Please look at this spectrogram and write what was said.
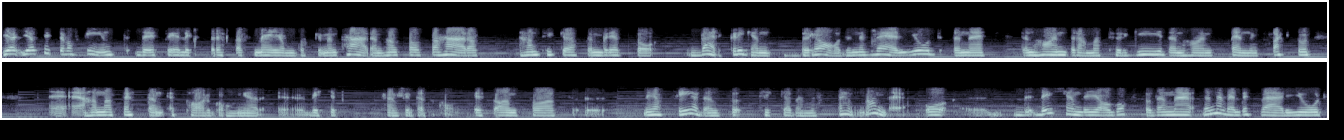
Jag, jag tyckte det var fint det Felix berättade för mig om dokumentären. Han sa så här att han tycker att den blev så verkligen bra. Den är välgjord, den, är, den har en dramaturgi, den har en spänningsfaktor. Eh, han har sett den ett par gånger, eh, vilket kanske inte är så konstigt. Och han sa att eh, när jag ser den så tycker jag den är spännande. Och eh, det, det kände jag också. Den är, den är väldigt välgjord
